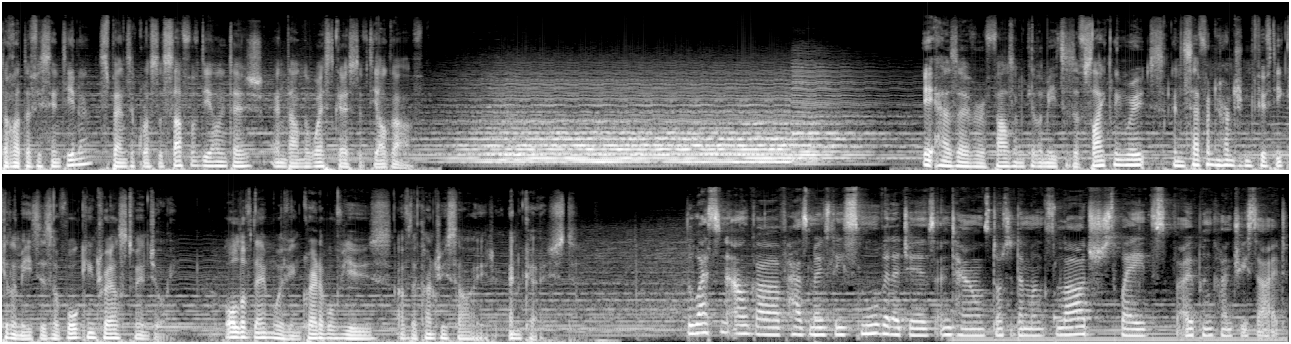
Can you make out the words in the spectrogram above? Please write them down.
The Rota Vicentina spans across the south of the Alentejo and down the west coast of the Algarve. It has over a thousand kilometers of cycling routes and 750 kilometers of walking trails to enjoy, all of them with incredible views of the countryside and coast. The Western Algarve has mostly small villages and towns dotted amongst large swathes of open countryside.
